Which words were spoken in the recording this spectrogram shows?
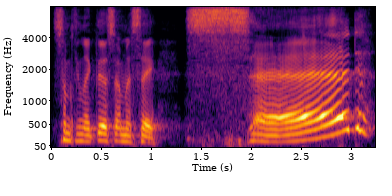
something like this, I'm going to say, said,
